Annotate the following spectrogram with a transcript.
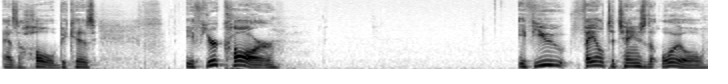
as a whole because if your car, if you fail to change the oil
